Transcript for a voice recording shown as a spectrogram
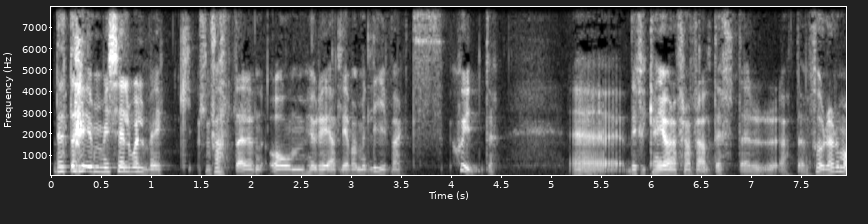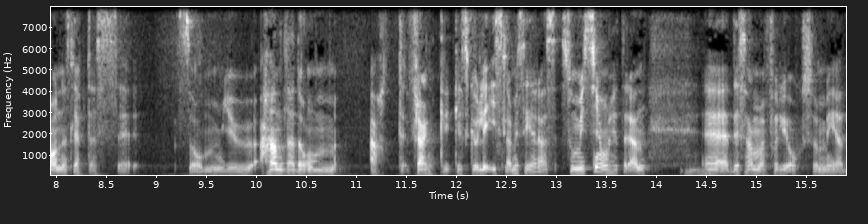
Detta är Michelle Houellebecq, författaren om hur det är att leva med livvaktsskydd. Eh, det fick han göra framförallt efter att den förra romanen släpptes eh, som ju handlade om att Frankrike skulle islamiseras. Soumission heter den. Mm. Det sammanföljer också med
